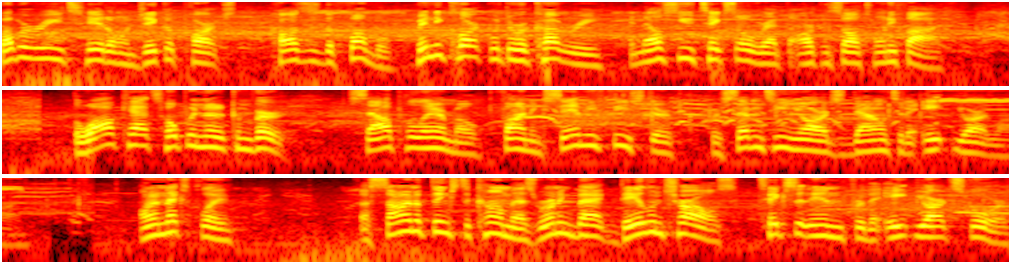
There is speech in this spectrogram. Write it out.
Bubba Reed's hit on Jacob Parks causes the fumble. Benny Clark with the recovery, and LCU takes over at the Arkansas 25. The Wildcats hoping to convert. Sal Palermo finding Sammy Feaster for 17 yards down to the 8 yard line. On the next play, a sign of things to come as running back Daylon Charles takes it in for the 8 yard score.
